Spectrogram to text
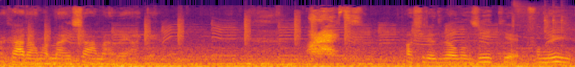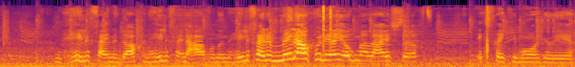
En ga daar met mij samen aan werken. Alright. Als je dit wil, dan zie ik je van nu een hele fijne dag, een hele fijne avond, een hele fijne middag wanneer je ook maar luistert. Ik spreek je morgen weer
